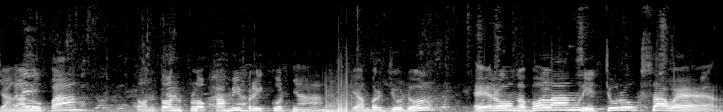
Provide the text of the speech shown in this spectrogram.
Jangan lupa tonton vlog kami berikutnya yang berjudul Ero ngebolang di Curug Sawer.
